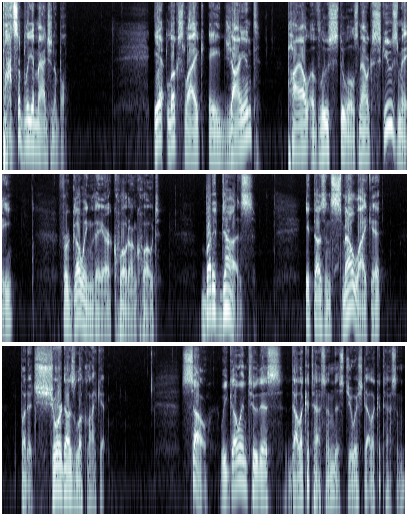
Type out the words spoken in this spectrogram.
possibly imaginable. It looks like a giant pile of loose stools. Now, excuse me for going there, quote unquote, but it does. It doesn't smell like it, but it sure does look like it. So, we go into this delicatessen, this Jewish delicatessen,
